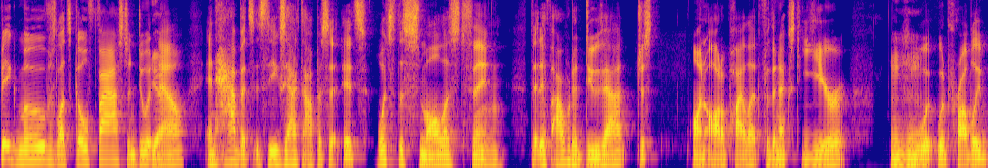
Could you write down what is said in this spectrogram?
big moves, let's go fast and do it Yeah. now. And habits, it's the exact opposite. It's what's the smallest thing that if I were to do that just on autopilot for the next year, Mhm. would would probably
